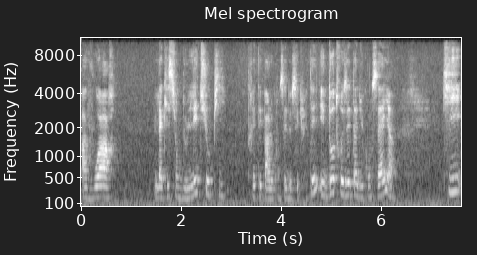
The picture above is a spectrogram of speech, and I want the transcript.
avoir la question de l'Éthiopie traitée par le Conseil de sécurité et d'autres États du Conseil qui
